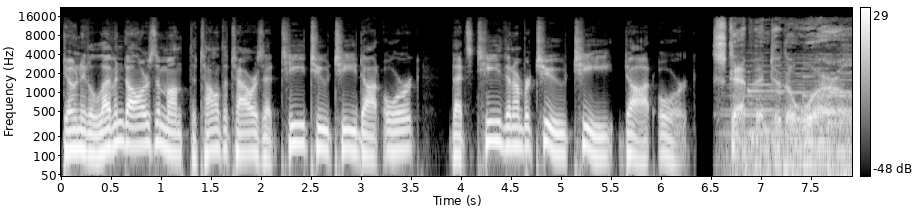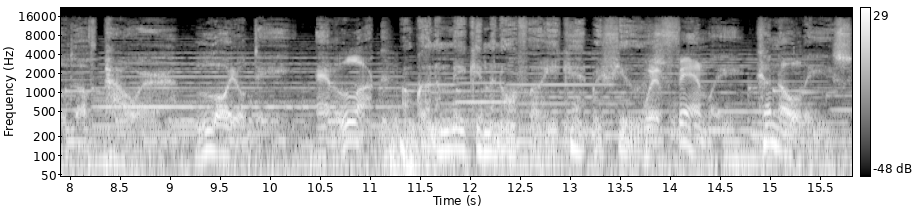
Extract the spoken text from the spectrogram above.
Donate $11 a month to Tunnel to Towers at t2t.org. That's T, the number 2, T.org. Step into the world of power, loyalty, and luck. I'm gonna make him an offer he can't refuse. With family, cannolis,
